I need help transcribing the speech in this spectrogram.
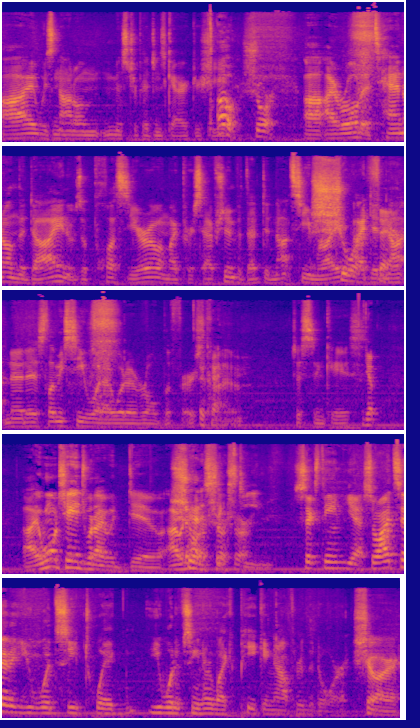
I was not on Mr. Pigeon's character sheet. Oh, sure. Uh, I rolled a 10 on the die and it was a plus zero on my perception, but that did not seem right. Sure, I did fair. not notice. Let me see what I would have rolled the first Okay. time, just in case. Yep. Uh, it won't change what I would do. I would Sure, have had a sure, sure. 16. 16, yeah. So I'd say that you would see Twig, you would have seen her like peeking out through the door. Sure.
